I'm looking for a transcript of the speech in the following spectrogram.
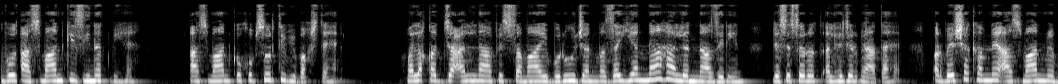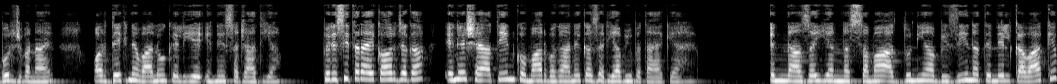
وہ آسمان کی زینت بھی ہے آسمان کو خوبصورتی بھی بخشتے ہیں۔ ولقت جا اللہ سمائی بروجن وزین ناظرین جیسے صورت الحجر میں آتا ہے۔ اور بے شک ہم نے آسمان میں برج بنائے اور دیکھنے والوں کے لیے انہیں سجا دیا۔ پھر اسی طرح ایک اور جگہ انہیں شیاتین کو مار بگانے کا ذریعہ بھی بتایا گیا ہے۔ ان نہ سما دنیا بزینت نل کواقب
